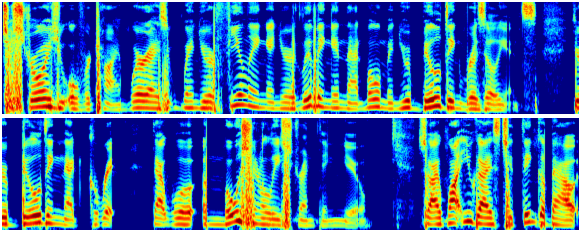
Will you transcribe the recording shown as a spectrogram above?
destroys you over time. Whereas when you're feeling and you're living in that moment, you're building resilience. You're building that grit that will emotionally strengthen you. So I want you guys to think about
